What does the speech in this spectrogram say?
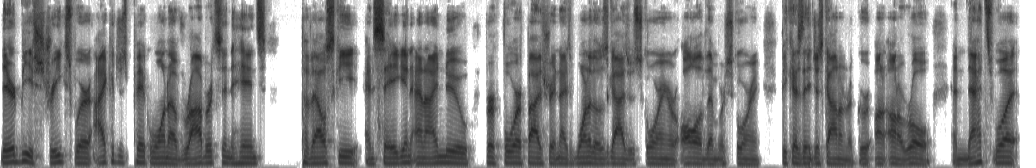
there'd be streaks where I could just pick one of Robertson, Hintz, Pavelski, and Seguin. and I knew for four or five straight nights one of those guys was scoring or all of them were scoring because they just got on a on, on a roll, and that's what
